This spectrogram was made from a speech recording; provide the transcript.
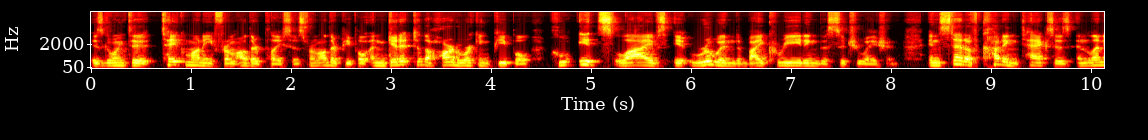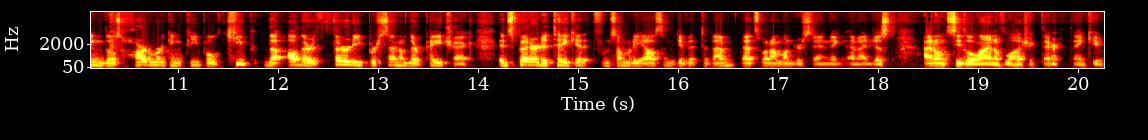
is going to take money from other places, from other people, and get it to the hardworking people who its lives it ruined by creating this situation. Instead of cutting taxes and letting those hardworking people keep the other 30% of their paycheck, it's better to take it from somebody else and give it to them. That's what I'm understanding. And I just, I don't see the line of logic there. Thank you.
